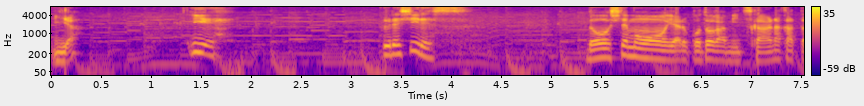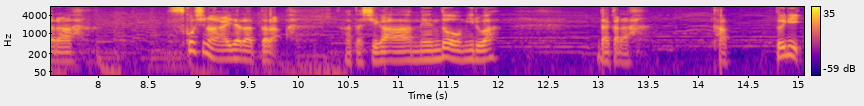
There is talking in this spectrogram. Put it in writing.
いや。いえ。嬉しいです。どうしてもやることが見つからなかったら少しの間だったら私が面倒を見るわ。だからたっぷり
